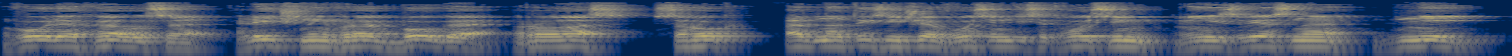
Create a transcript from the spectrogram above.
Воля хаоса, личный враг бога, Роас, срок 1088, неизвестно, дней.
